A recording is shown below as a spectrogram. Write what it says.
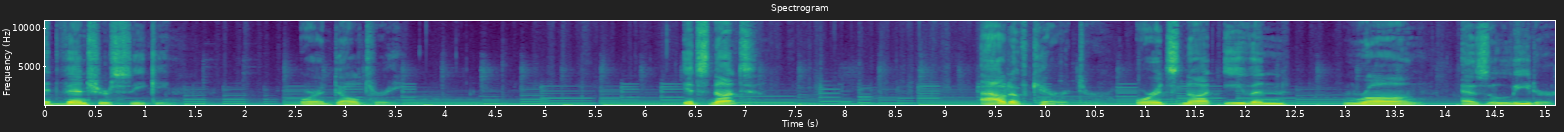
adventure seeking, or adultery. It's not out of character, or it's not even wrong as a leader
